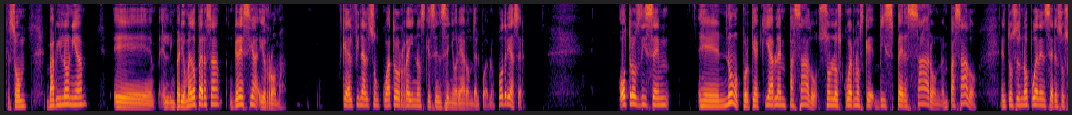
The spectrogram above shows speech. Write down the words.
que son Babilonia, eh, el imperio medo-persa, Grecia y Roma, que al final son cuatro reinos que se enseñorearon del pueblo. Podría ser. Otros dicen, eh, no, porque aquí habla en pasado, son los cuernos que dispersaron en pasado. Entonces no pueden ser esos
